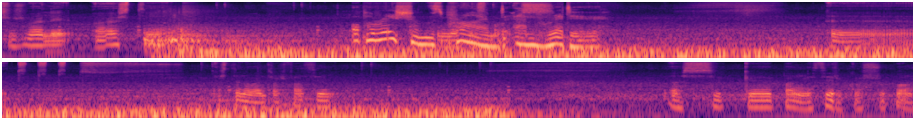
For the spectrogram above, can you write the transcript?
Casus Belli a este. Operations primed and ready. Eh, Este no va a entrar fácil. Así que pan y circos, supongo.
